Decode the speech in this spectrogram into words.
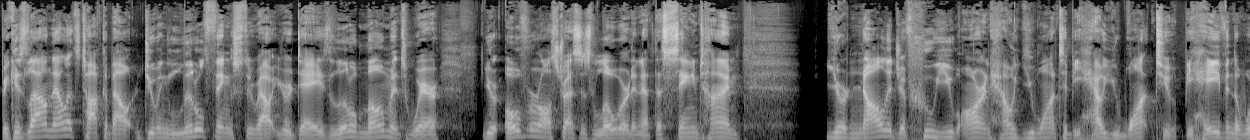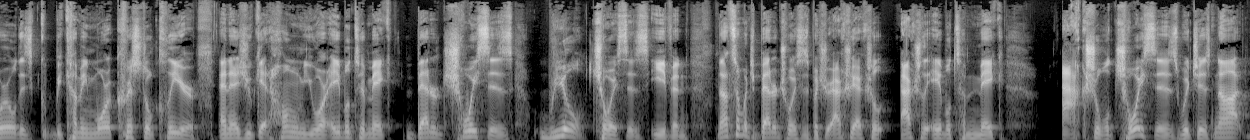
Because now now let's talk about doing little things throughout your days little moments where your overall stress is lowered and at the same time your knowledge of who you are and how you want to be, how you want to behave in the world is becoming more crystal clear. And as you get home, you are able to make better choices, real choices, even not so much better choices, but you're actually actually actually able to make actual choices, which is not.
